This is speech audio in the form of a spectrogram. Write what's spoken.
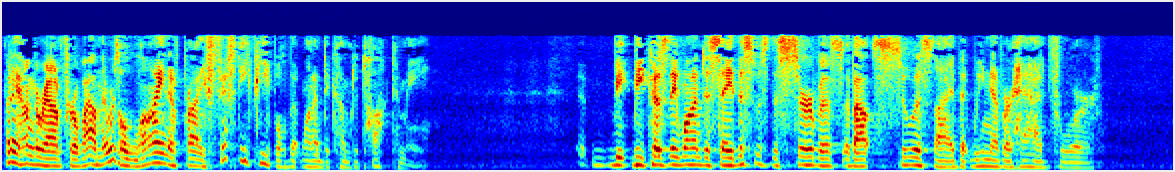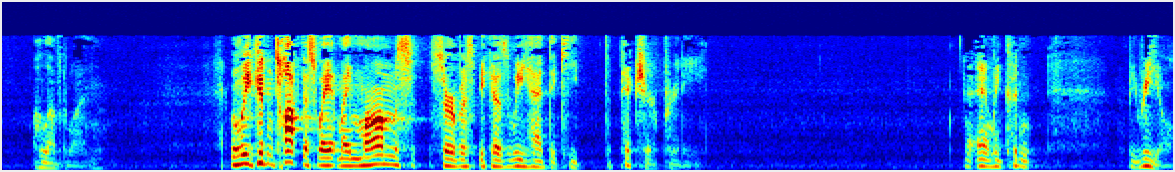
but I hung around for a while, and there was a line of probably 50 people that wanted to come to talk to me. Be, because they wanted to say this was the service about suicide that we never had for a loved one. Well, we couldn't talk this way at my mom's service because we had to keep the picture pretty. And we couldn't be real.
